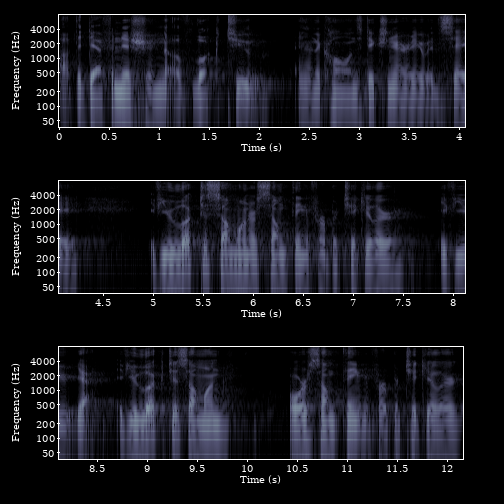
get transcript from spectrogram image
uh, the definition of look to. And in the Collins Dictionary, it would say, if you look to someone or something for a particular, if you, yeah, if you look to someone or something for a particular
